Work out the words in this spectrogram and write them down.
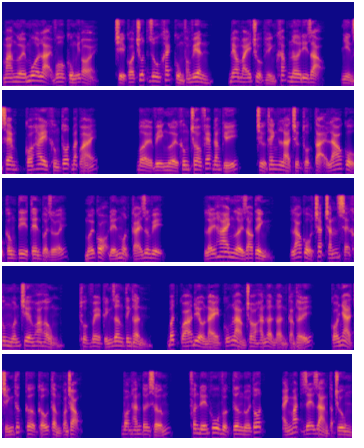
Mà người mua lại vô cùng ít ỏi, chỉ có chút du khách cùng phóng viên, đeo máy chụp hình khắp nơi đi dạo, nhìn xem có hay không tốt bắt quái. Bởi vì người không cho phép đăng ký, trừ thanh là trực thuộc tại lão cổ công ty tên tuổi dưới, mới cọ đến một cái dương vị. Lấy hai người giao tình, lão cổ chắc chắn sẽ không muốn chia hoa hồng, thuộc về kính dân tinh thần, bất quá điều này cũng làm cho hắn ẩn ẩn cảm thấy có nhà chính thức cơ cấu tầm quan trọng. Bọn hắn tới sớm, phân đến khu vực tương đối tốt, ánh mắt dễ dàng tập trung.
